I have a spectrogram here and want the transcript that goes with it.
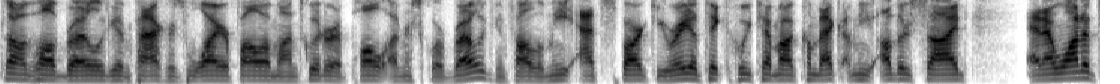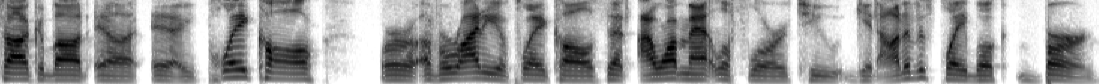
Tom Paul Bretl again, Packers Wire. Follow him on Twitter at Paul underscore Bretl. You can follow me at Sparky Radio. Take a quick time out, come back on the other side. And I want to talk about uh, a play call or a variety of play calls that I want Matt LaFleur to get out of his playbook, burn.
